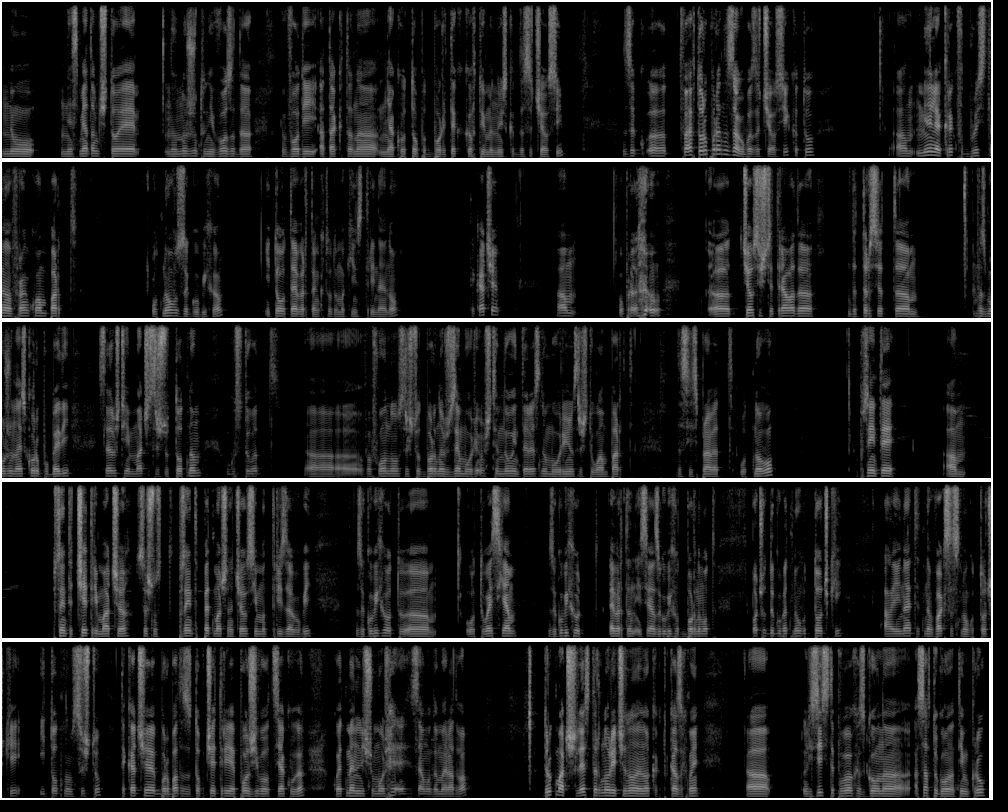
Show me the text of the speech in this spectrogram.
но не смятам, че той е на нужното ниво, за да води атаката на някои от топ отборите, какъвто именно искат да са Челси. За, а, това е втора поредна загуба за Челси, като а, миналия кръг футболистите на Франк Лампарт отново загубиха и то от Евертън като домакин с 3 на 1. Така че ам, Челси ще трябва да, да търсят ам, възможно най-скоро победи. Следващия матч срещу Тотнам. Гостуват в Лондон срещу отбор на Жозе Морино. Ще е много интересно Морино срещу Лампарт да се изправят отново. Последните ам, последните 4 мача, всъщност последните 5 мача на Челси имат 3 загуби. Загубиха от, а, от Уест Хем, загубиха от Евертън и сега загубиха от Борнемот. Почват да губят много точки, а Юнайтед навак с много точки и Тотнам също. Така че борбата за топ 4 е по-жива от всякога, което мен лично може само да ме радва. Друг матч Лестър Норич 1 на 1, както казахме. А, лисиците повелха с гол на, с автогол на Тим Кру.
